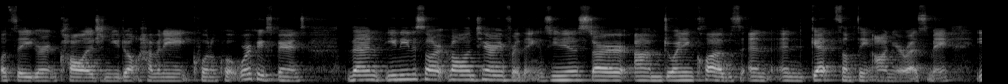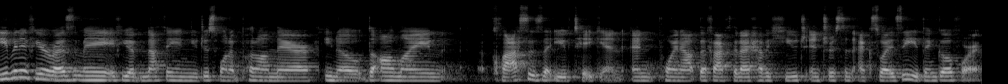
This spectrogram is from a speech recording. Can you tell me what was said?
let's say you're in college and you don't have any quote unquote work experience, then you need to start volunteering for things. You need to start um, joining clubs and, and get something on your resume. Even if your resume, if you have nothing and you just want to put on there, you know, the online classes that you've taken and point out the fact that I have a huge interest in XYZ, then go for it.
